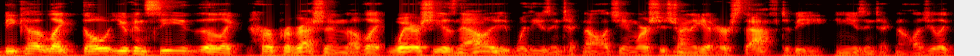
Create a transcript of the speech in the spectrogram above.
because like though you can see the like her progression of like where she is now with using technology and where she's trying to get her staff to be in using technology like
